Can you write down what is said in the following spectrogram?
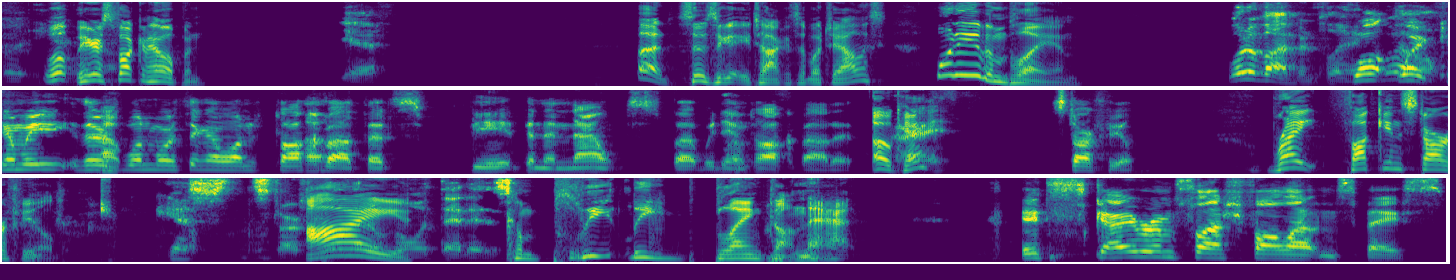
But Well, yeah, here's fucking hoping. Yeah. But since we got you talking so much, Alex, what have you been playing? What have I been playing? Well, wait, can we? There's Oh. one more thing I wanted to talk Uh, about that's be, been announced, but we didn't Oh. talk about it. Okay, Alright. Starfield. right, fucking Starfield. Yes, Starfield. I, don't I know what that is. Completely blanked on that. It's Skyrim slash Fallout in space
